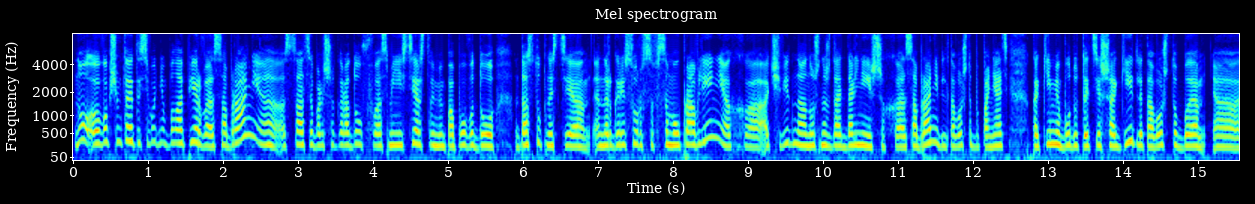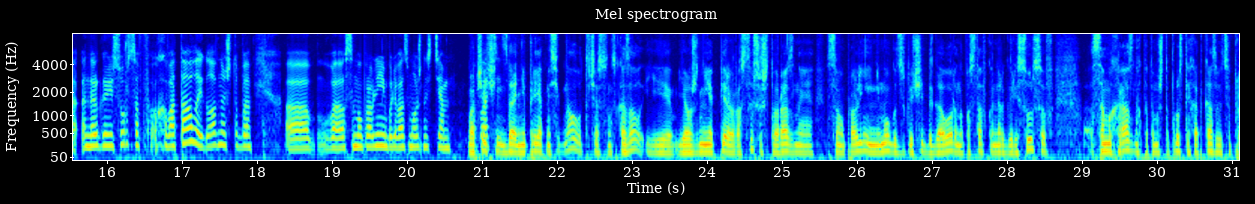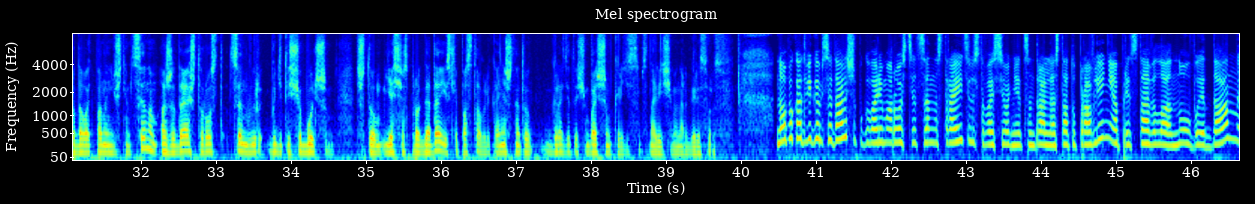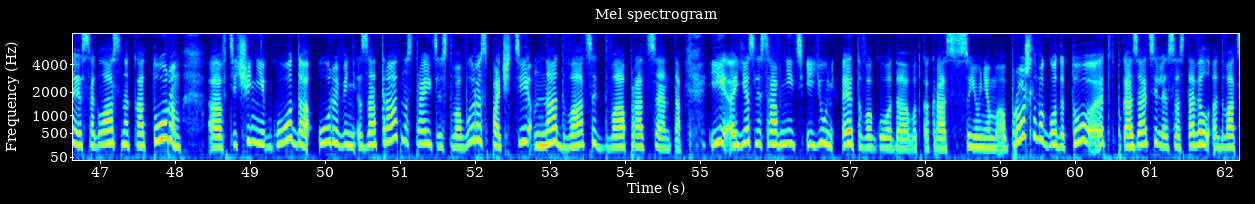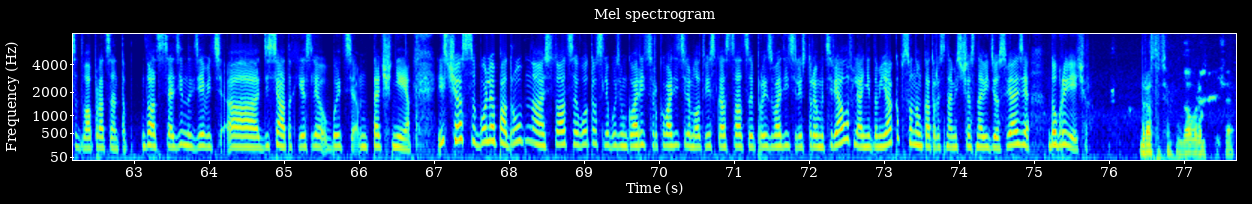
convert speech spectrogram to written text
Ну, э, в общем-то, это сегодня было первое собрание Ассоциации больших городов с министерствами по поводу доступности энергоресурсов в самоуправлениях. Очевидно, нужно ждать дальнейших э, собраний для того, чтобы понять, какими будут эти шаги, для того, чтобы э, энергоресурсов хватало, и главное, чтобы в самоуправлении были возможности Вообще очень, да, неприятный сигнал. Вот сейчас он сказал, и я уже не первый раз слышу, что разные самоуправления не могут заключить договоры на поставку энергоресурсов самых разных, потому что просто их отказываются продавать по нынешним ценам, ожидая, что рост цен будет еще большим. Что я сейчас прогадаю, если поставлю. Конечно, это грозит очень большим кризисом с наличием энергоресурсов. Ну а пока двигаемся дальше, поговорим о росте цен на строительство. Сегодня Центральное стат управления представила новые данные, согласно которым э, в течение года уровень затрат на строительство вырос почти на 22%. И э, если сравнить июнь этого года, вот как раз с июнем прошлого года, то этот показатель составил 22%. 21,9, если быть точнее. И сейчас более подробно о ситуации в отрасли будем говорить с руководителем Латвийской ассоциации производителей стройматериалов Леонидом Якобсоном, который с нами сейчас на видеосвязи. Добрый вечер. Здравствуйте. Добрый вечер.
